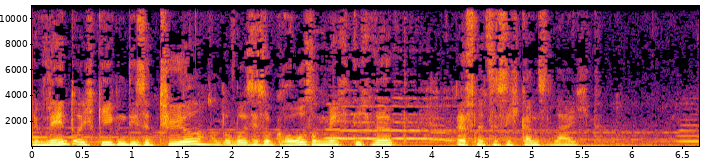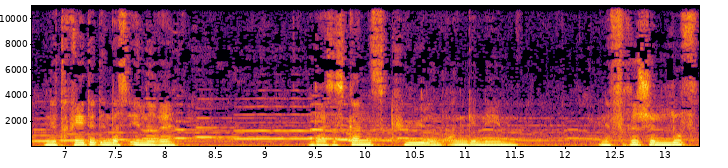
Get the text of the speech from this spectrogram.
Ihr lehnt euch gegen diese Tür und obwohl sie so groß und mächtig wirkt, öffnet sie sich ganz leicht. Und ihr tretet in das Innere. Und da ist es ganz kühl und angenehm. Eine frische Luft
